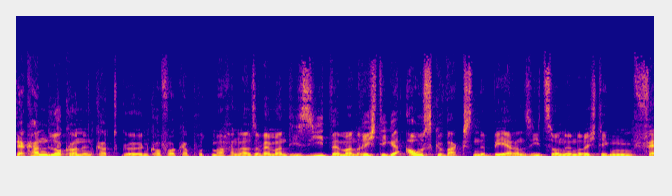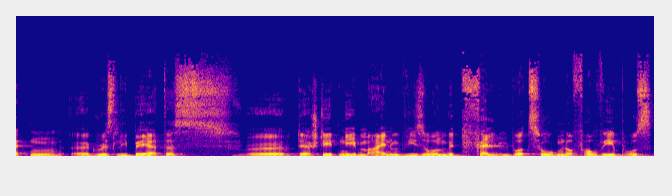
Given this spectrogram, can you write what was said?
Der kann locker einen, äh, einen, Koffer kaputt machen. Also wenn man die sieht, wenn man richtige ausgewachsene Bären sieht, so einen richtigen fetten äh, Grizzlybär, das, äh, der steht neben einem wie so ein mit Fell überzogener VW-Bus.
